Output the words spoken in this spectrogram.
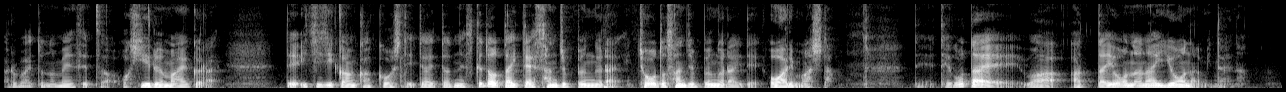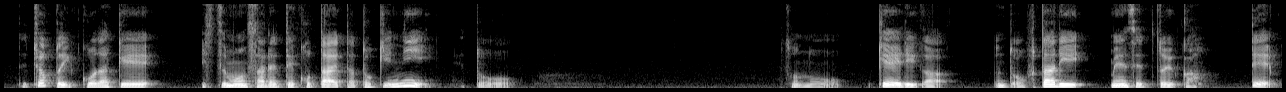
アルバイトの面接はお昼前ぐらいで1時間確保していただいたんですけど大体30分ぐらいちょうど30分ぐらいで終わりましたで手応えはあったようなないようなみたいな。でちょっと1個だけ質問されて答えた時にえっとその経理が、うん、と2人面接というかで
